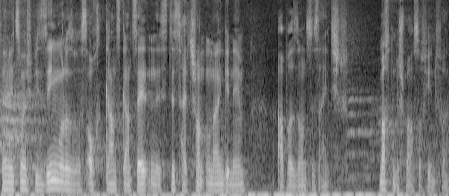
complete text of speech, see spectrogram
wenn wir zum Beispiel singen oder sowas auch ganz, ganz selten ist, das ist halt schon unangenehm. Aber sonst ist eigentlich, macht mir Spaß auf jeden Fall.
